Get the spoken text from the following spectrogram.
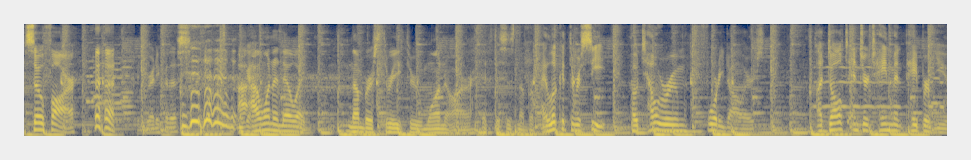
so far. Are you ready for this? I, I want to know what numbers three through one are. If this is number 1. I look at the receipt hotel room, $40. Adult entertainment pay per view,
